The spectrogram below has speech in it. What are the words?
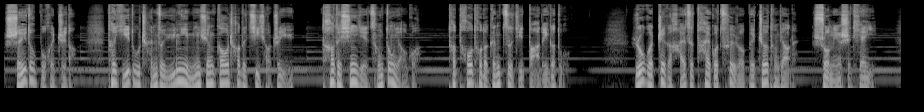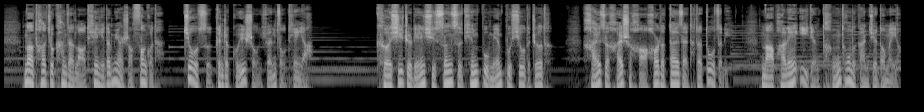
谁都不会知道，他一度沉醉于聂明轩高超的技巧之余，他的心也曾动摇过。他偷偷的跟自己打了一个赌：如果这个孩子太过脆弱被折腾掉了，说明是天意。那他就看在老天爷的面上放过他，就此跟着鬼手远走天涯。可惜这连续三四天不眠不休的折腾，孩子还是好好的待在他的肚子里，哪怕连一点疼痛的感觉都没有。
